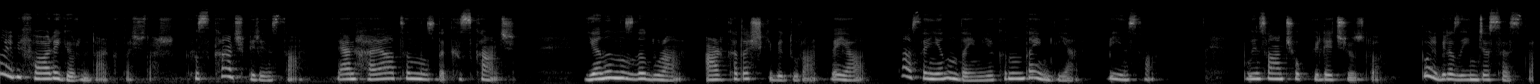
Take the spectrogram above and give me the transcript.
Böyle bir fare göründü arkadaşlar. Kıskanç bir insan. Yani hayatınızda kıskanç, yanınızda duran, arkadaş gibi duran veya ben senin yanındayım, yakınındayım diyen bir insan. Bu insan çok güleç yüzlü. Böyle biraz ince sesli,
